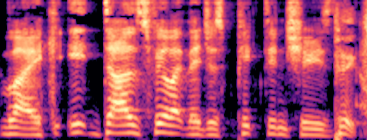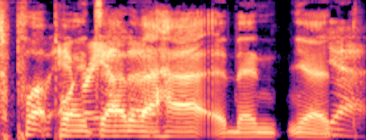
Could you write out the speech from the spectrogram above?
Like, it does feel like they just picked and choose Picked plot points out of a hat and then, yeah, Yeah.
